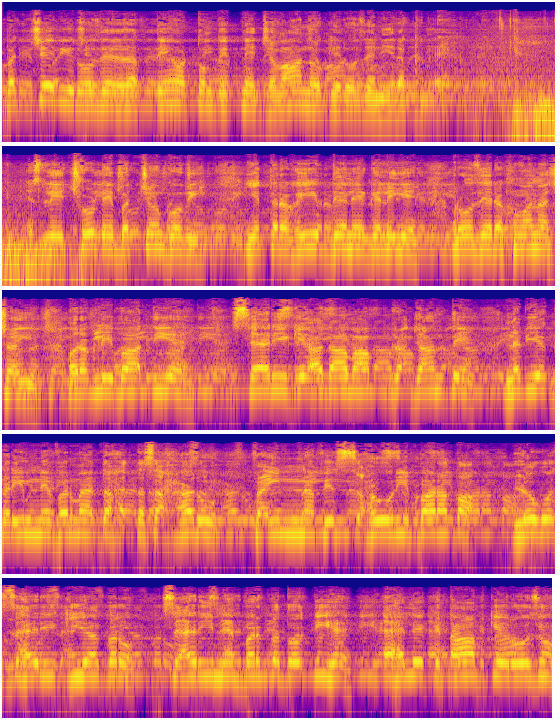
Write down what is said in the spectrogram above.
बच्चे भी रोज़े रखते हैं और तुम तो इतने जवानों के रोज़े नहीं रख रहे। इसलिए छोटे बच्चों को भी ये तरगीब देने के लिए रोज़े रखवाना चाहिए। और अगली बात यह है शहरी के आदाब आप जानते हैं। नबी करीम ने फरमाया लोगों सहरी किया करो। सहरी में बरकत होती है अहले किताब के रोज़ों।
